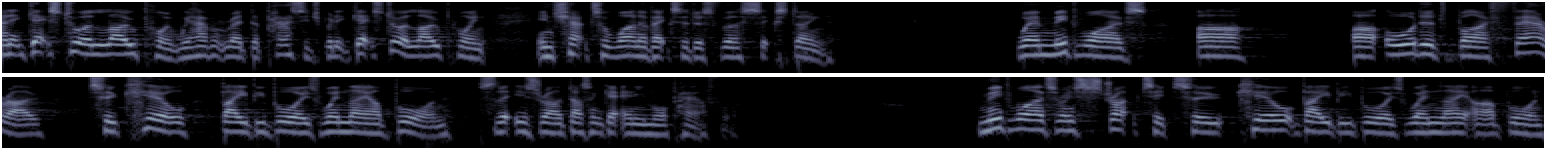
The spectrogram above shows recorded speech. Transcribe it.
And it gets to a low point. We haven't read the passage, but it gets to a low point in chapter 1 of Exodus, verse 16, where midwives are, are ordered by Pharaoh to kill baby boys when they are born so that Israel doesn't get any more powerful. Midwives are instructed to kill baby boys when they are born.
